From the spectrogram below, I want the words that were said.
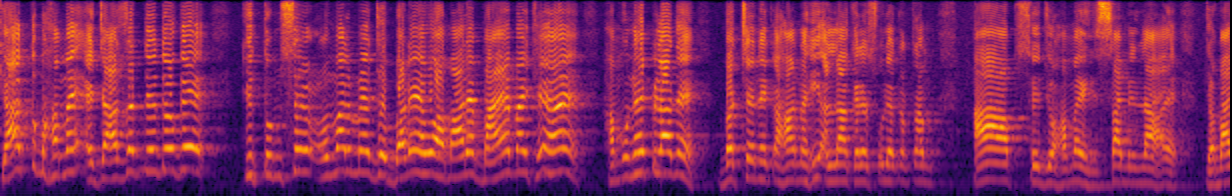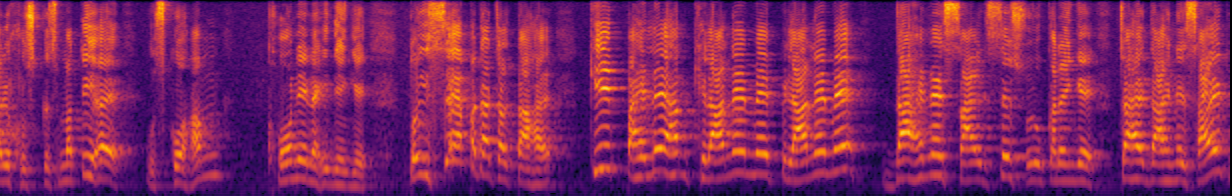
क्या तुम हमें इजाज़त दे दोगे कि तुमसे उम्र में जो बड़े हो हमारे बाएँ बैठे हैं? हम उन्हें पिला दें? बच्चे ने कहा, नहीं, अल्लाह के रसूल अकरम आपसे जो हमें हिस्सा मिलना है, जो हमारी खुशकस्मती है, उसको हम खोने नहीं देंगे। तो इससे पता चलता है कि पहले हम खिलाने में, पिलाने में दाहिने साइड से शुरू करेंगे, चाहे दाहिने साइड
